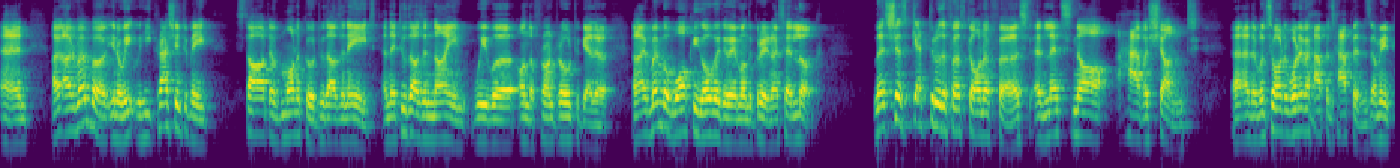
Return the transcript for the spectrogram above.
and I, I, remember, you know, we, he crashed into me start of Monaco 2008. And then 2009, we were on the front row together. And I remember walking over to him on the grid and I said, look, let's just get through the first corner first and let's not have a shunt. Uh, and then we'll sort of, whatever happens, happens. I mean,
